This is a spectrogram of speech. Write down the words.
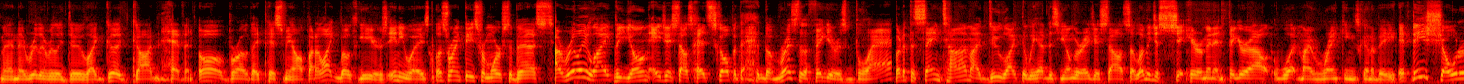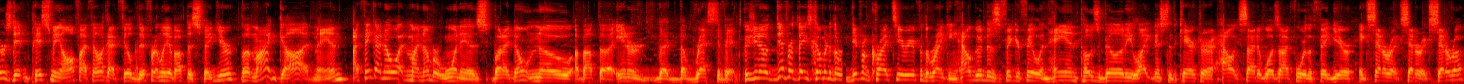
man. They really, really do. Like, good God in heaven. Oh, bro, they piss me off, but I like both gears. Anyways, let's rank these from worst to best. I really like the young AJ Styles head sculpt, but the, the rest of the figure is black. But at the same time, I do like that we have this younger AJ Styles. So let me just sit here a minute and figure out what my ranking's going to be. If these shoulders didn't piss me off, I feel like I'd feel differently about this figure. But my God, man. I think I know what my number one is, but I don't know about the inner, the, the rest of it. Because, you know, different things come into the different criteria for the ranking. How good does the figure feel in hand, posability, likeness to the character, how excited was I for the figure, etc., etc., etc.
